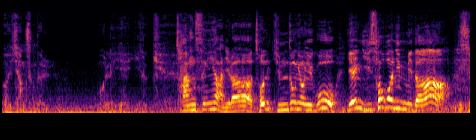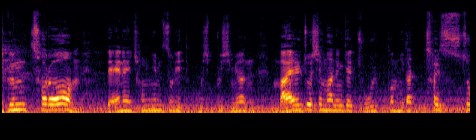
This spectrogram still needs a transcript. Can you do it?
어이 장승들 원래 얘 이렇게 장승이 아니라 전 김동영이고 얜 이석원입니다. 지금처럼 내내 형님 소리 듣고 싶으시면 말 조심하는 게 좋을 겁니다. 철수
